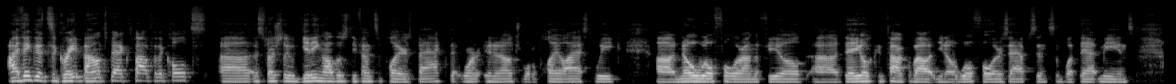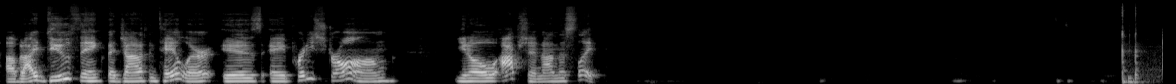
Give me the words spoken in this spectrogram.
I think it's a great bounce back spot for the Colts, uh, especially with getting all those defensive players back that weren't ineligible to play last week. Uh, no Will Fuller on the field. Uh, Daigle can talk about you know Will Fuller's absence and what that means. Uh, but I do think that Jonathan Taylor is a pretty strong, you know, option on this slate.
